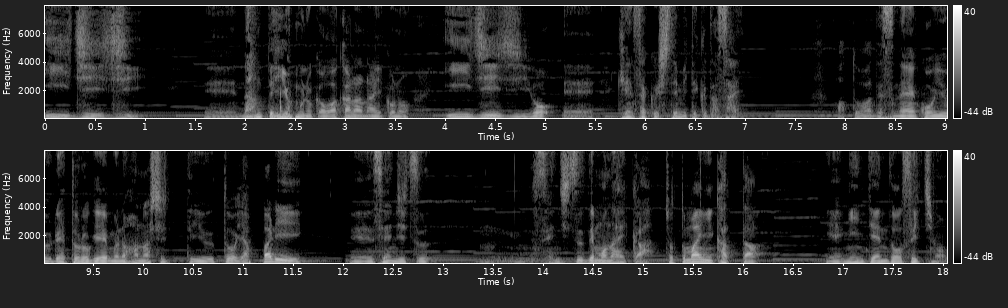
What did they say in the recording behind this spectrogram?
EGG、えー、なんて読むのかわからないこの EGG を、えー、検索してみてください。あとはですね、こういうレトロゲームの話っていうと、やっぱり、えー、先日、うん、先日でもないか、ちょっと前に買った、えー、ニンテンドースイッチの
